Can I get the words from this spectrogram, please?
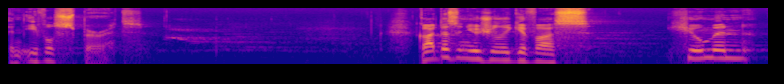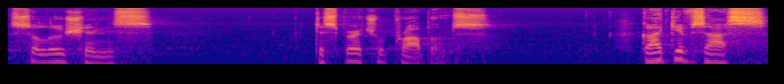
an evil spirit. God doesn't usually give us human solutions to spiritual problems. God gives us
